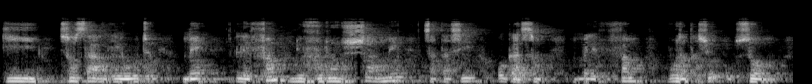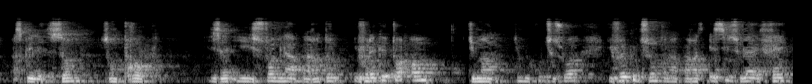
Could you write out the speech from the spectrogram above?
qui sont sales et autres. Mais les femmes ne voudront jamais s'attacher aux garçons. Mais les femmes vont s'attacher aux hommes. Parce que les hommes sont propres. Ils, soignent l'apparence. Donc, il faudrait que toi, homme, tu m'écoutes ce soir, il faudrait que tu soignes ton apparence. Et si cela est fait,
